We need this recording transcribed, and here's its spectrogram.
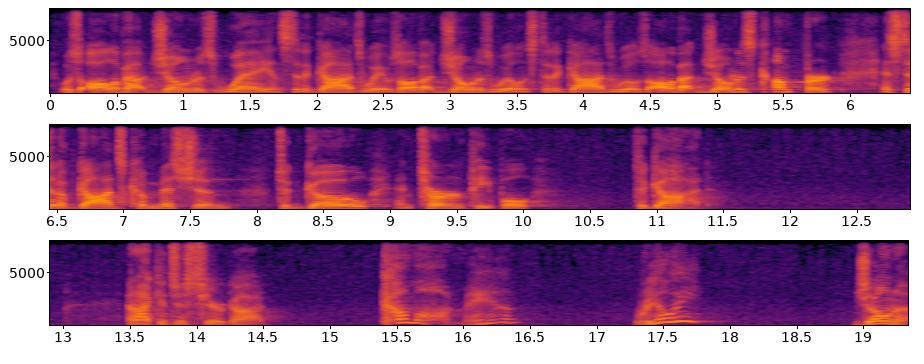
It was all about Jonah's way instead of God's way. It was all about Jonah's will instead of God's will. It was all about Jonah's comfort instead of God's commission to go and turn people to God. And I could just hear God, come on, man. Really? Jonah,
